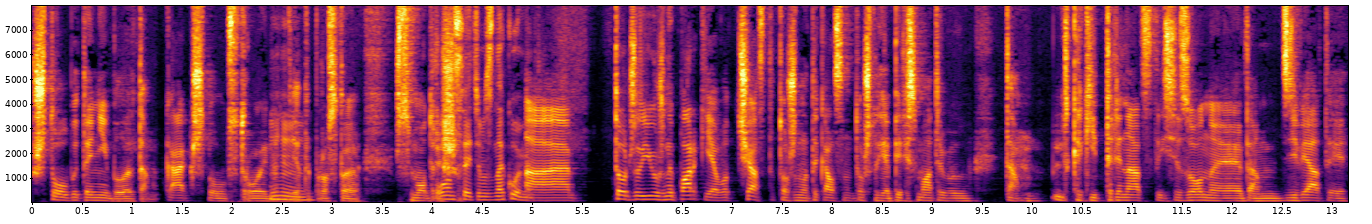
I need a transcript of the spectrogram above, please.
что бы то ни было, там, как что устроено, mm-hmm. где ты просто смотришь. Он с этим знакомит. А тот же Южный парк, я вот часто тоже натыкался на то, что я пересматриваю там какие-то 13 сезоны, там 9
